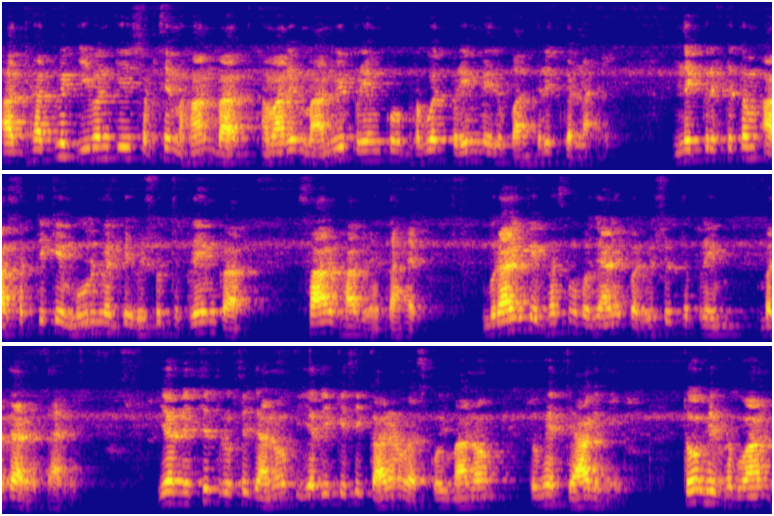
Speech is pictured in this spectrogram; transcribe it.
आध्यात्मिक जीवन की सबसे महान बात हमारे मानवीय प्रेम को भगवत प्रेम में रूपांतरित करना है। निकृष्टतम आसक्ति के मूल में भी विशुद्ध प्रेम का सार भाग रहता है। बुराई के भस्म हो जाने पर विशुद्ध प्रेम बचा रहता है। यह निश्चित रूप से जानो कि यदि किसी कारणवश कोई मानव तुम्हें त्याग दे तो भी भगवान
